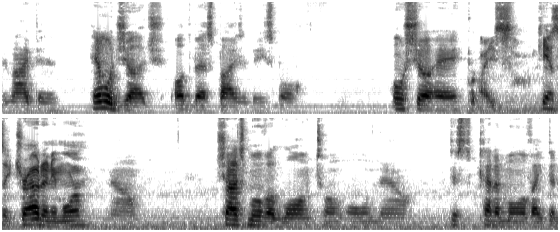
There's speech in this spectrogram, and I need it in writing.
in my opinion. Him will Judge, all the best buys in baseball. Or Shohei, Price. Can't say Trout anymore. no. Trout's more of a long term hold now, just kind of more of like the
